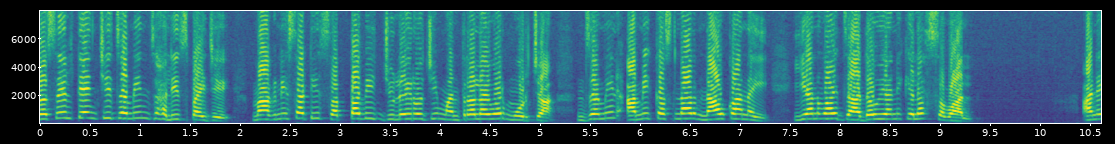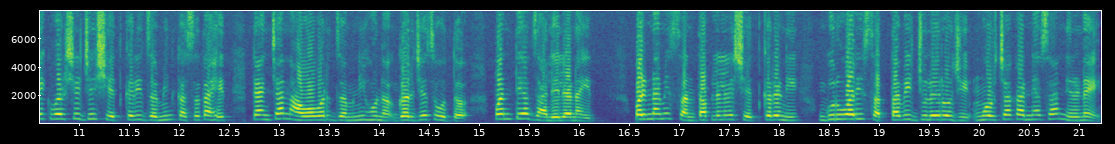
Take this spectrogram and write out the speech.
कसेल त्यांची जमीन झालीच पाहिजे. मागणीसाठी सत्तावीस जुलै रोजी मंत्रालयावर मोर्चा. जमीन आम्ही कसणार नाव का नाही? एन वाय जाधव यांनी केला सवाल. अनेक वर्षे जे शेतकरी जमीन कसत आहेत त्यांच्या नावावर जमिनी होणं गरजेचं होतं पण त्या झालेल्या नाहीत. परिणामी संतापलेल्या शेतकऱ्यांनी गुरुवारी सत्तावीस जुलै रोजी मोर्चा काढण्याचा निर्णय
